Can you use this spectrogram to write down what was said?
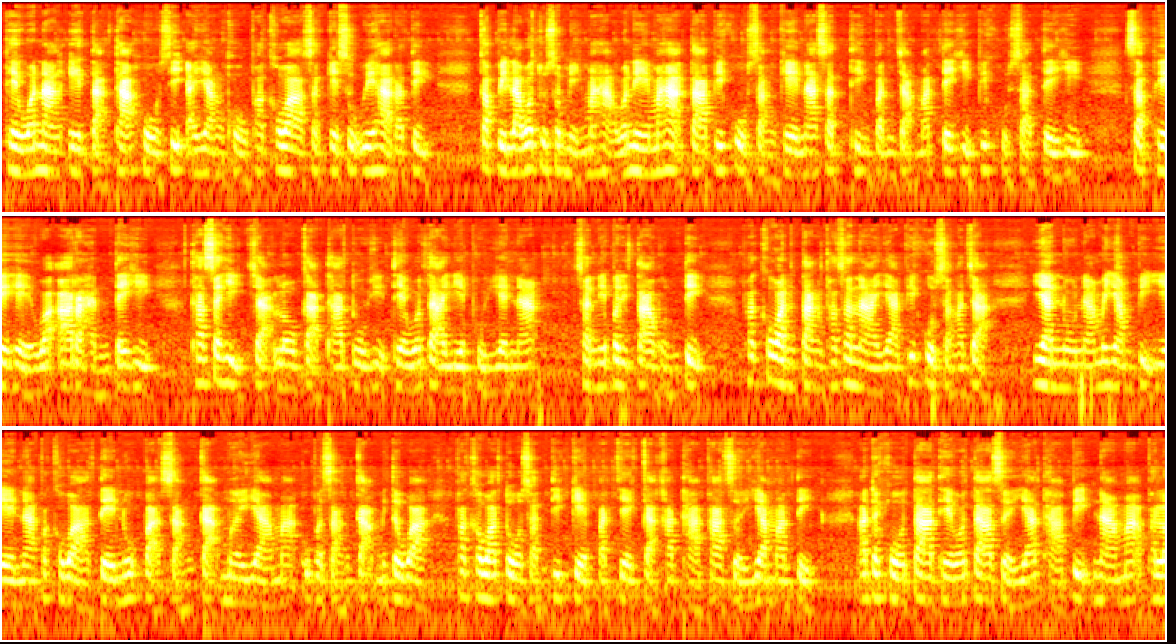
เทวนางเอตทะโหสิอายังโขภควาสเกสุวิหารติ กัปปิลาวัตุสมิงมหาวเนมหาตาพิกุสังเกนะสัตทิงปัญจมัตเตหิพิกุสัตเตหิสัพเพเหวะอารหันเตหิทัสหิจะโลกาธาตูหิเทวตาเยผุเยนะชันนิปติตาหุนติ ภควันตังทัศนายาพิกุสังฆจะยานูนามยมปิเยนะภควาเตนุปะสังกะเมยามะอุปสังกะมิตวาภควาโตสันติเกปัจเจกะคาถาภาเสยยามันติ อัตโคตาเทวตาเสยยะถาปินามะพล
